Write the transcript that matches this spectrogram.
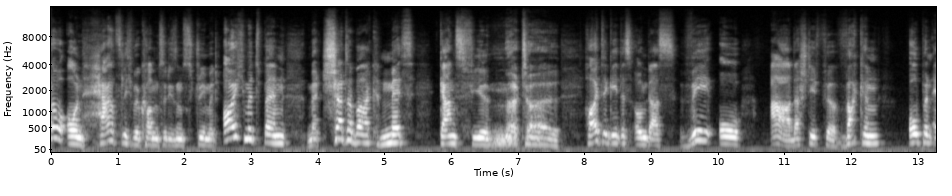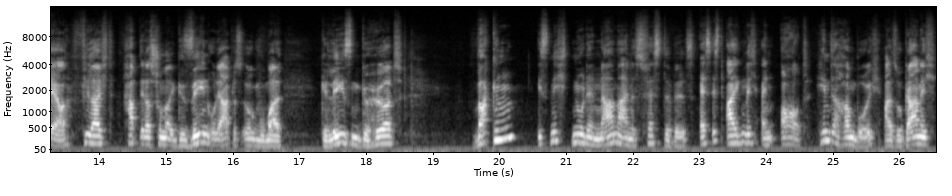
Hallo und herzlich willkommen zu diesem Stream mit euch, mit Ben, mit Chatterbug, mit ganz viel Metal. Heute geht es um das WOA, das steht für Wacken Open Air. Vielleicht habt ihr das schon mal gesehen oder habt es irgendwo mal gelesen, gehört. Wacken ist nicht nur der Name eines Festivals, es ist eigentlich ein Ort hinter Hamburg, also gar nicht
